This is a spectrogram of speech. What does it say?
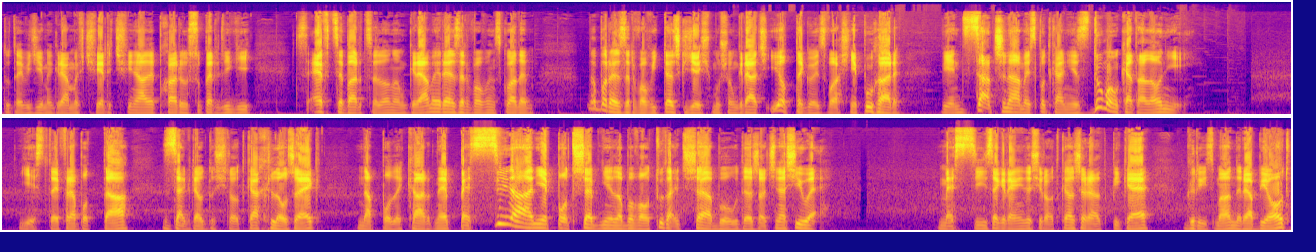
Tutaj widzimy, gramy w ćwierćfinale Pucharu Superligi z FC Barceloną, gramy rezerwowym składem, no bo rezerwowi też gdzieś muszą grać i od tego jest właśnie Puchar, więc zaczynamy spotkanie z dumą Katalonii. Jest tutaj Frabotta, zagrał do środka, Chlożek, na pole karne, Pessina niepotrzebnie lobował, tutaj trzeba było uderzać na siłę. Messi, zagranie do środka, Gerard Piqué, Griezmann, Rabiot,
